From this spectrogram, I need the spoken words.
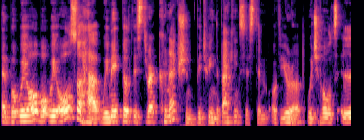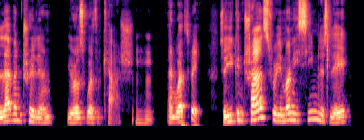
but we all what we also have we made built this direct connection between the banking system of Europe, which holds 11 trillion euros worth of cash, hmm and Web three. So you can transfer your money seamlessly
